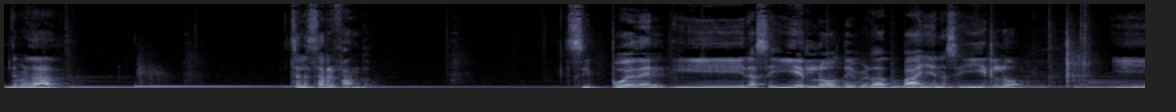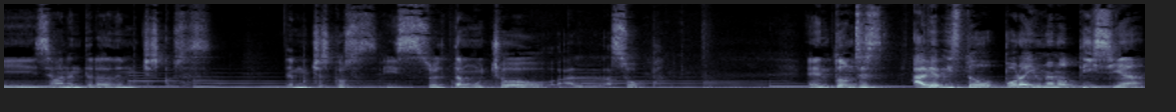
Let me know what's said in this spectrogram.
de verdad, se le está refando. Si pueden ir a seguirlo, de verdad vayan a seguirlo y se van a enterar de muchas cosas de muchas cosas y suelta mucho a la sopa. Entonces, había visto por ahí una noticia,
